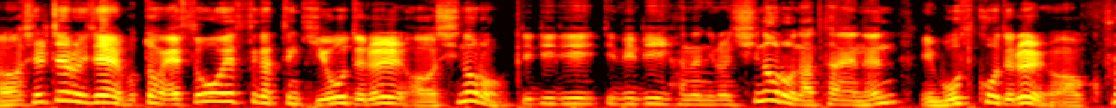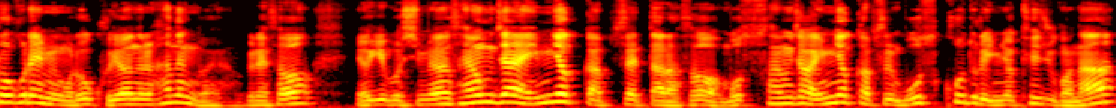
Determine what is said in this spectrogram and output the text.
어, 실제로 이제 보통 SOS 같은 기호들을 어, 신호로 띠디디 띠디디 하는 이런 신호로 나타내는 이 모스 코드를 어, 프로그래밍으로 구현을 하는 거예요. 그래서 여기 보시면 사용자의 입력 값에 따라서 모스 사용자가 입력 값을 모스 코드로 입력해 주거나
